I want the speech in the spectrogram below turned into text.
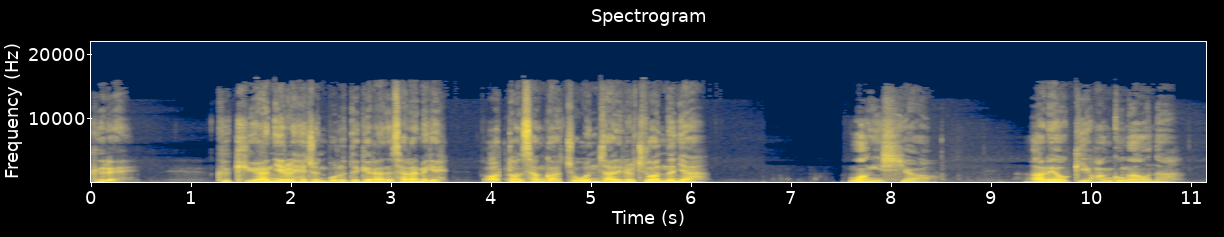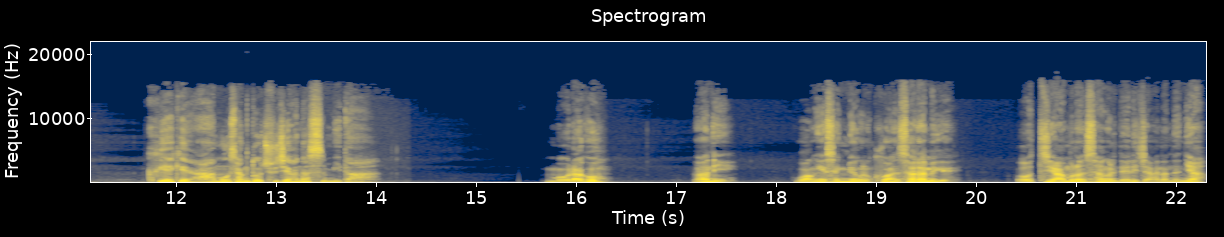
그래. 그 귀한 일을 해준 모르드게라는 사람에게 어떤 상과 좋은 자리를 주었느냐? 왕이시여, 아레오키 황궁하오나 그에게 아무 상도 주지 않았습니다. 뭐라고? 아니, 왕의 생명을 구한 사람에게 어찌 아무런 상을 내리지 않았느냐?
